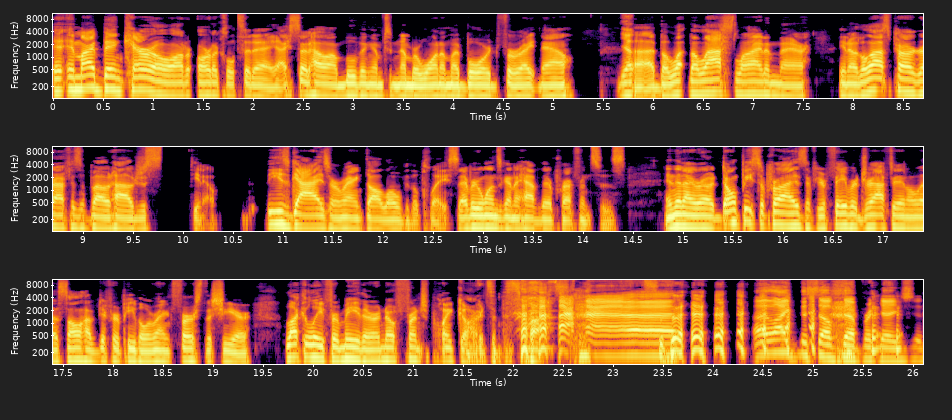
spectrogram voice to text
In my Banchero article today, I said how I'm moving him to number one on my board for right now. Yep. Uh, the the last line in there, you know, the last paragraph is about how just you know these guys are ranked all over the place. Everyone's going to have their preferences. And then I wrote, Don't be surprised if your favorite draft analysts all have different people ranked first this year. Luckily for me, there are no French point guards in the spots. I like the self deprecation.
